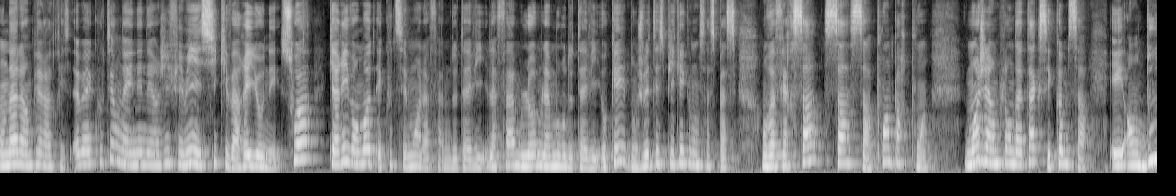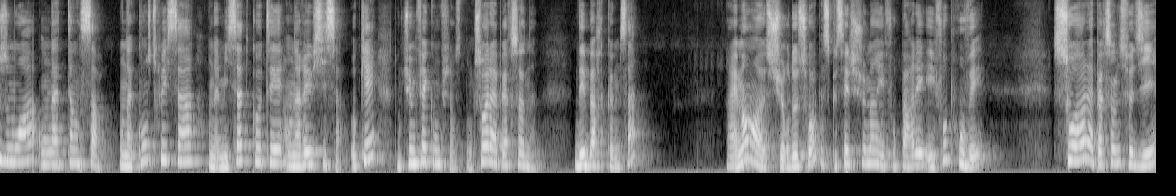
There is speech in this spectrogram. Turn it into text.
on a l'impératrice. Eh ben écoutez, on a une énergie féminine ici qui va rayonner. Soit qui arrive en mode, écoute, c'est moi la femme de ta vie, la femme, l'homme, l'amour de ta vie. Ok? Donc je vais t'expliquer comment ça se passe. On va faire ça, ça, ça, point par point. Moi j'ai un plan d'attaque, c'est comme ça. Et en 12 mois, on atteint ça. On a construit ça, on a mis ça de côté, on a réussi ça. Ok? Donc tu me fais confiance. Donc soit la personne débarque comme ça, vraiment euh, sûr de soi, parce que c'est le chemin, il faut parler et il faut prouver. Soit la personne se dit,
